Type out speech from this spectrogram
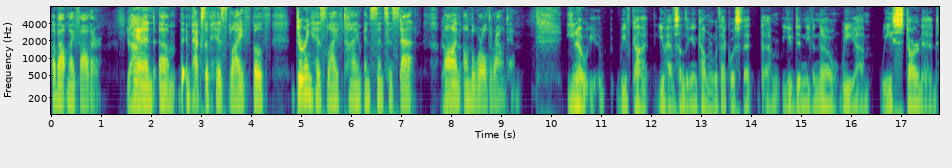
about my father Yeah. and um, the impacts of his life, both during his lifetime and since his death, on on the world around him. You know, we've got you have something in common with Equus that um, you didn't even know. We um, we started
